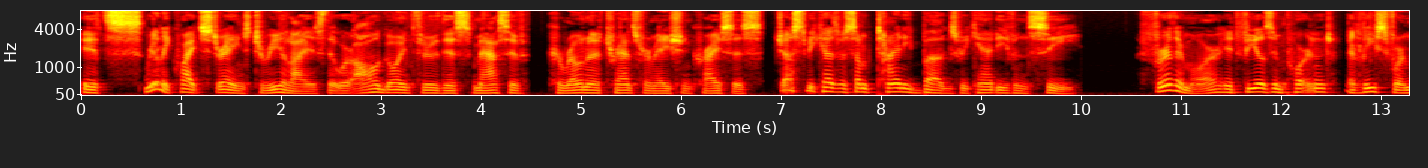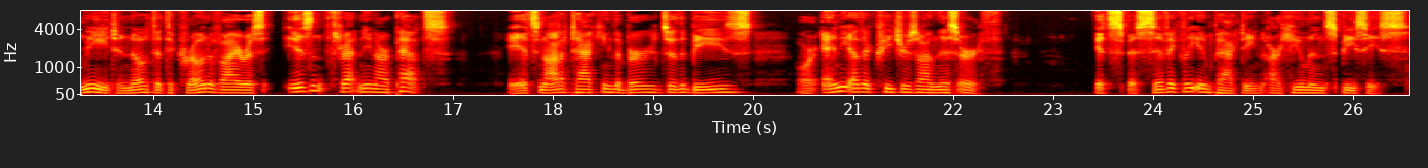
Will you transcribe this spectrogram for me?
It's really quite strange to realize that we're all going through this massive corona transformation crisis just because of some tiny bugs we can't even see. Furthermore, it feels important, at least for me, to note that the coronavirus isn't threatening our pets. It's not attacking the birds or the bees or any other creatures on this earth. It's specifically impacting our human species.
